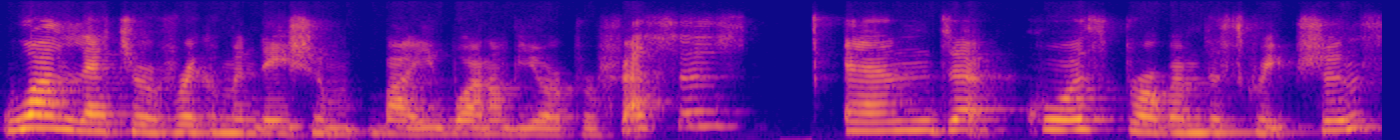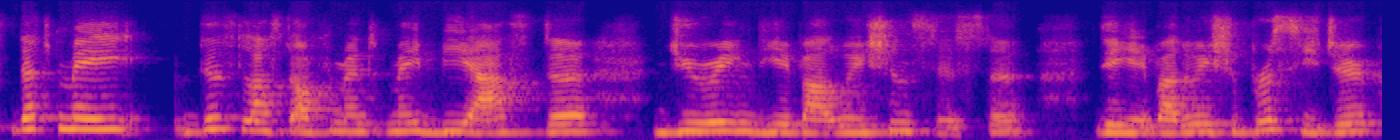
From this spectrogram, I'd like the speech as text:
one letter of recommendation by one of your professors, and course program descriptions that may, this last document may be asked uh, during the evaluation system, the evaluation procedure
